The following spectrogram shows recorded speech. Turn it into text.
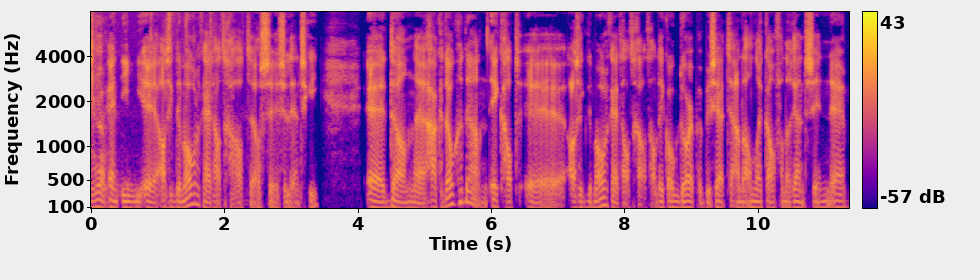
Ja. En die, eh, als ik de mogelijkheid had gehad als uh, Zelensky, uh, dan had ik het ook gedaan. Ik had, als ik de mogelijkheid had gehad, had ik ook dorpen bezet aan de andere kant van de grens in,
